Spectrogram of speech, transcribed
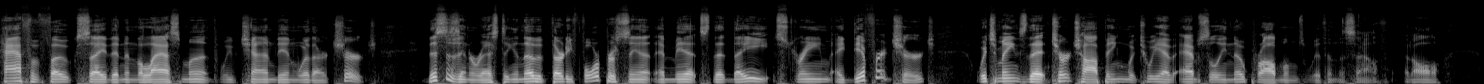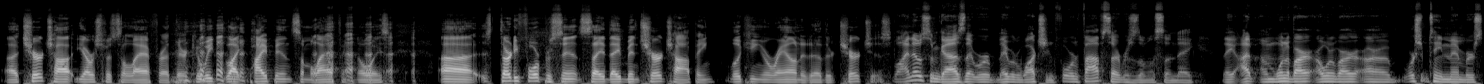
Half of folks say that in the last month we've chimed in with our church. This is interesting. Another thirty-four percent admits that they stream a different church, which means that church hopping, which we have absolutely no problems with in the South at all. Uh, church hop, y'all were supposed to laugh right there. Can we like pipe in some laughing noise? Uh, Thirty-four percent say they've been church hopping, looking around at other churches. Well, I know some guys that were they were watching four and five services on a Sunday. They, I, I'm one of our one of our, our worship team members.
